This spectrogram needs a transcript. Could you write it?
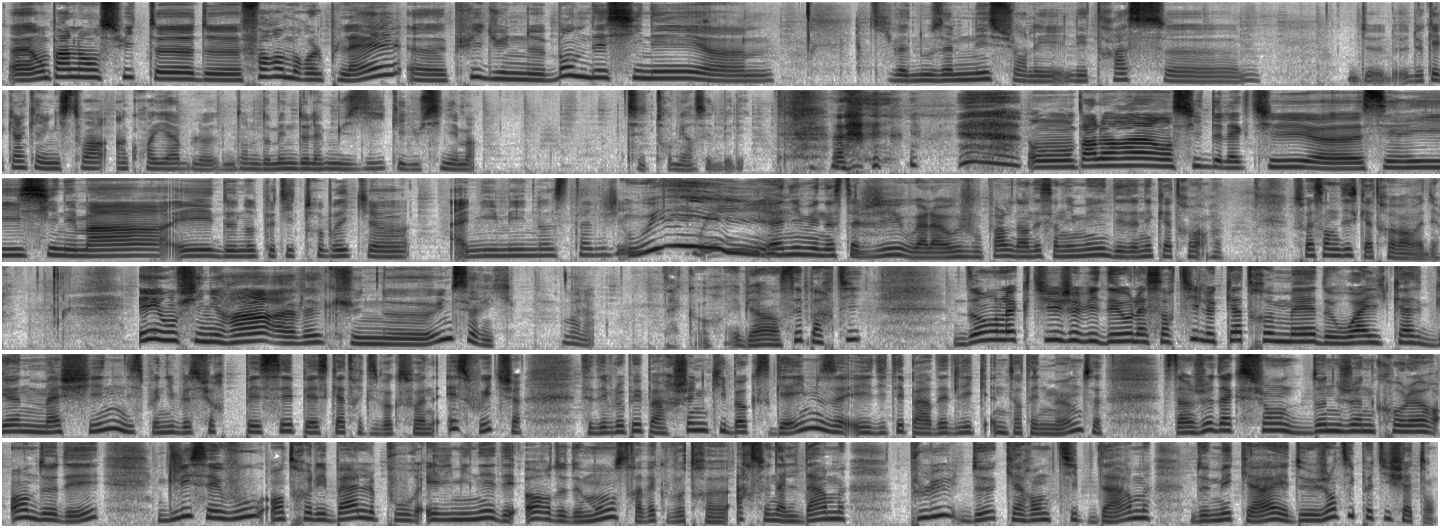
Euh, on parle ensuite euh, de forum roleplay, euh, puis d'une bande dessinée qui va nous amener sur les, traces de quelqu'un qui a une histoire incroyable dans le domaine de la musique et du cinéma. C'est trop bien cette BD. On parlera ensuite de l'actu euh, série, cinéma et de notre petite rubrique euh, animé nostalgie. Oui, oui. animé nostalgie, voilà, où je vous parle d'un dessin animé des années 80, enfin, 70-80 on va dire. Et on finira avec une, une série. Voilà. D'accord. Eh bien, c'est parti. Dans l'actu jeu vidéo, la sortie le 4 mai de Wildcat Gun Machine, disponible sur PC, PS4, Xbox One et Switch. C'est développé par Chunky Box Games et édité par Deadlick Entertainment. C'est un jeu d'action dungeon crawler en 2D. Glissez-vous entre les balles pour éliminer des hordes de monstres avec votre arsenal d'armes plus de 40 types d'armes, de mechas et de gentils petits chatons.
